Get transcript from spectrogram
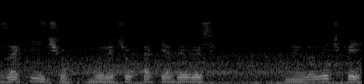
закінчу. Бурячок, так я дивлюсь, невеличкий.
